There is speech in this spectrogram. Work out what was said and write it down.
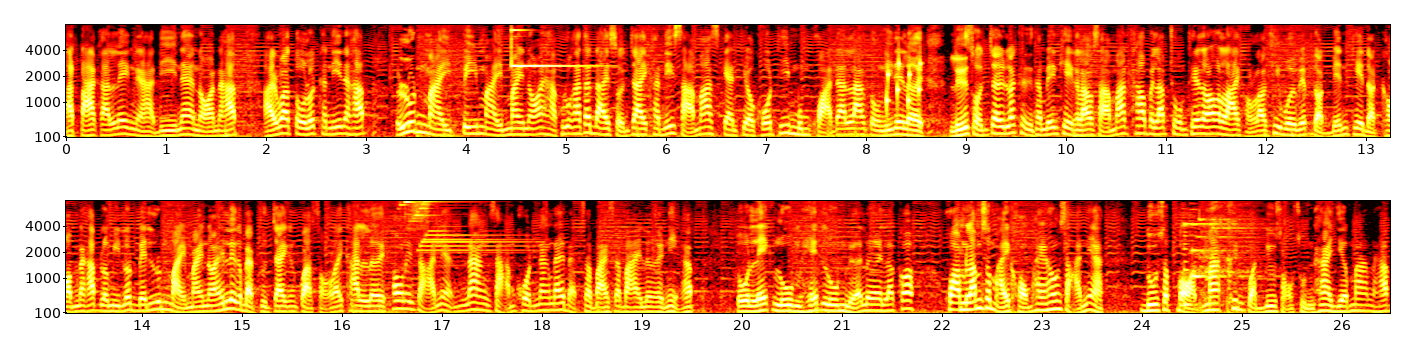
อัตราการเร่งเนี่ยดีแน่นอนนะครับอาเป็นว่าตัวรถคันนี้นะครับ รุ่นใหม่ปีใหม่ไม่น้อยหากลูกค้าท่านใดสนใจคันนี้สามารถสแกนเคอร์โค้ดที่มุมขวาด้านล่างตรงนี้ได้เลย หรือสนใจรถถึงทำเบนซ์เคกับเราสามารถเข้าไปรับชมเทสต์ออนไลน์ของเราที่ www.benz.com นะครับเรามีรถเบนซ์รุ่นใหม่ไม่น้อยให้เลือกแบบจุใจกันกว่า 200 คันเลยห้องโดยสารเนี่ยนั่ง 3 คนนั่งได้แบบสบายๆเลยนี่ครับ ตัวเล็กรูมเฮดรูมเหลือเลย แล้วก็ความล้ำสมัยของภายในห้องสารเนี่ยดูสปอร์ตมากขึ้นกว่าบิว205 เยอะมากนะครับ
